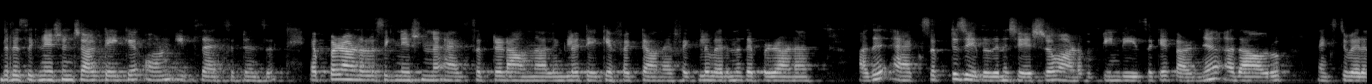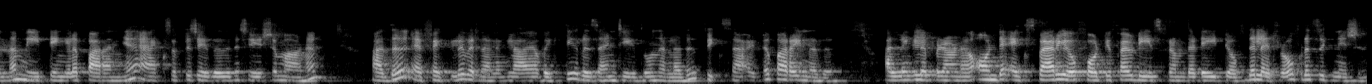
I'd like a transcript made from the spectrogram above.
The resignation shall take on its acceptance എപ്പോഴാണ് റെസിഗ്നേഷൻ ആക്സെപ്റ്റഡ് ആവുന്ന അല്ലെങ്കിൽ ടേക്ക് എഫക്റ്റ് ആവുന്ന? എഫക്റ്റിൽ വരുന്നത് എപ്പോഴാണ്? അത് ആക്സെപ്റ്റ് ചെയ്തതിന് ശേഷമാണ്. ഫിഫ്റ്റീൻ ഡേയ്സ് ഒക്കെ കഴിഞ്ഞ് അത് ആ ഒരു നെക്സ്റ്റ് വരുന്ന മീറ്റിംഗിൽ പറഞ്ഞ് ആക്സെപ്റ്റ് ചെയ്തതിന് ശേഷമാണ് അത് എഫക്റ്റിൽ വരുന്നത്. അല്ലെങ്കിൽ ആ വ്യക്തി റിസൈൻ ചെയ്തു എന്നുള്ളത് ഫിക്സ് ആയിട്ട് പറയുന്നത്. അല്ലെങ്കിൽ എപ്പോഴാണ്? On the expiry of forty five days from the date of the letter of resignation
